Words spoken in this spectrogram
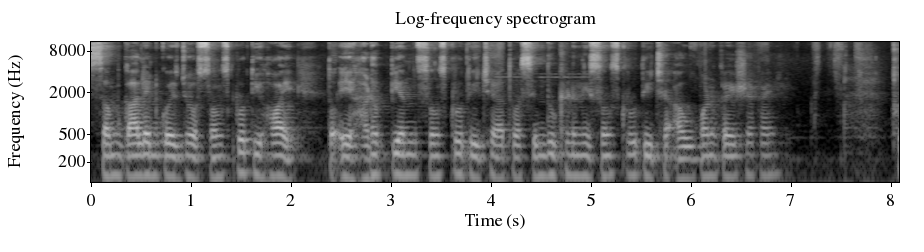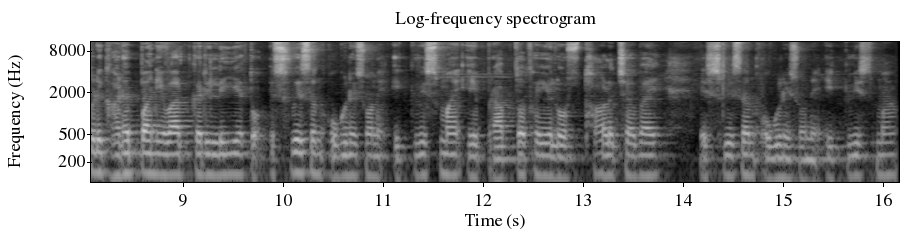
સમકાલીન કોઈ જો સંસ્કૃતિ હોય, તો એ હડપ્પિયન સંસ્કૃતિ છે અથવા સિંધુ ખીણની સંસ્કૃતિ છે આવું પણ કહી શકાય. થોડીક હડપ્પાની વાત કરી લઈએ તો ઈસવીસન ઓગણીસો ને એકવીસમાં એ પ્રાપ્ત થયેલો સ્થળ છે ભાઈ. ઈસવીસન ઓગણીસો ને એકવીસમાં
